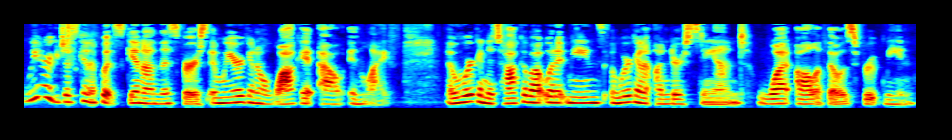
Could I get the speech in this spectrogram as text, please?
We are just going to put skin on this verse and we are going to walk it out in life. And we're going to talk about what it means and we're going to understand what all of those fruit mean.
